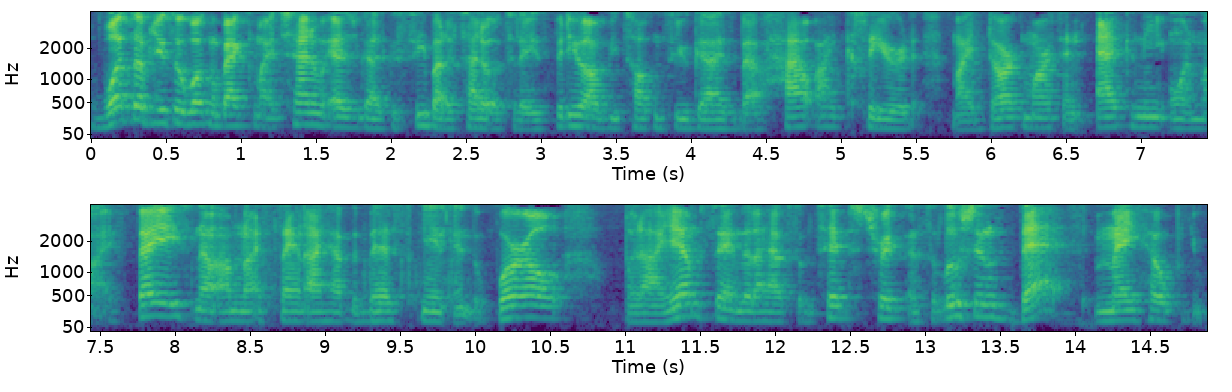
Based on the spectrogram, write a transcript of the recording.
What's up YouTube? Welcome back to my channel. As you guys can see by the title of today's video, I'll be talking to you guys about how I cleared my dark marks and acne on my face. Now, I'm not saying I have the best skin in the world, but I am saying that I have some tips, tricks, and solutions that may help you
